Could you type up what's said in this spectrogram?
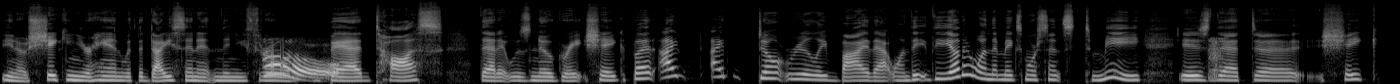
you know, shaking your hand with the dice in it, and then you throw Oh. a bad toss, that it was no great shake. But I, I don't really buy that one. The the other one that makes more sense to me is that uh, shake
